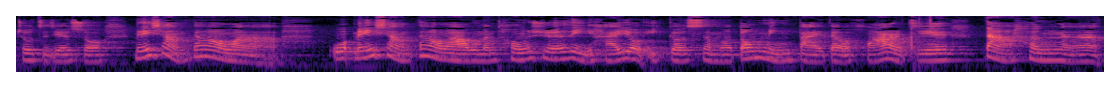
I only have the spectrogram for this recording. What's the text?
就直接说，没想到啊，我没想到啊，我们同学里还有一个什么都明白的华尔街。大亨啊，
